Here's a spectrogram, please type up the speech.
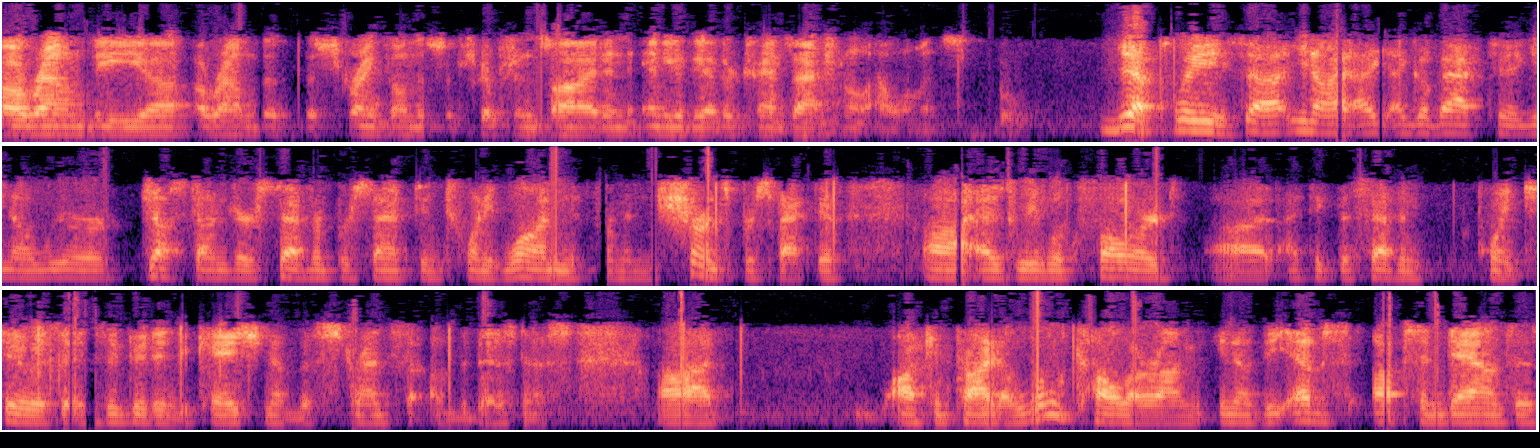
around the uh, around the strength on the subscription side and any of the other transactional elements. Yeah, please. Uh, you know, I go back to you know, we were just under 7% in 2021 from an insurance perspective. Uh, as we look forward, uh, I think the 7.2% is a good indication of the strength of the business. I can provide a little color on you know, the ebbs, ups and downs as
